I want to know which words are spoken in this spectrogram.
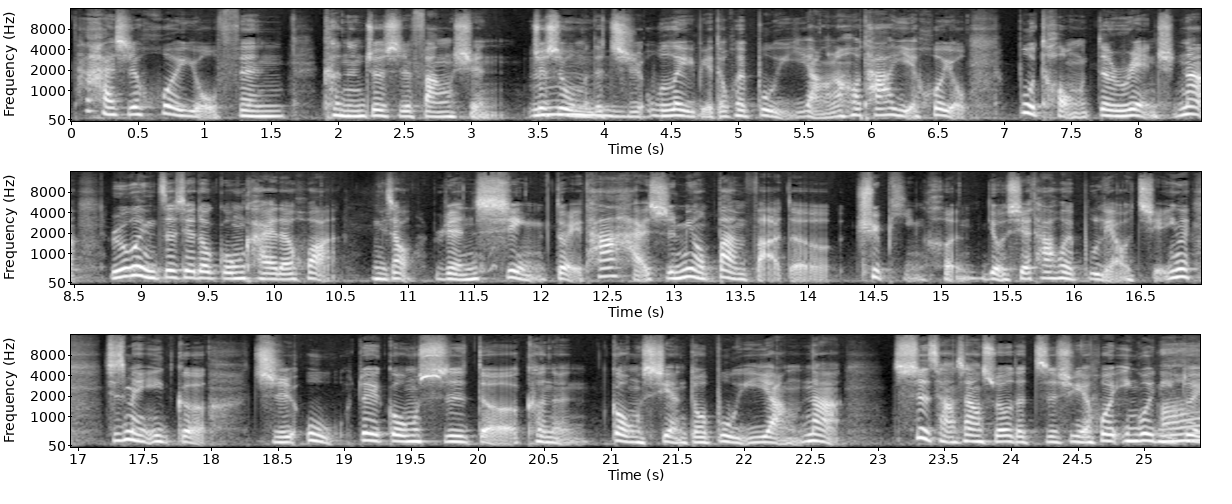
它还是会有分，可能就是 function，就是我们的职务类别都会不一样，嗯、然后它也会有不同的 range。那如果你这些都公开的话，你知道人性，对，它还是没有办法的去平衡，有些他会不了解，因为其实每一个职务对公司的可能贡献都不一样。那市场上所有的资讯也会因为你对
